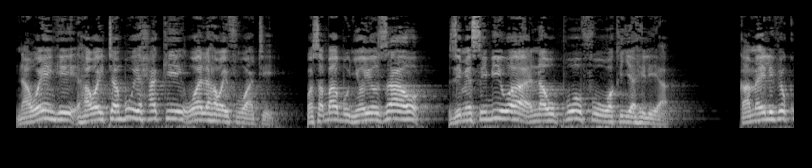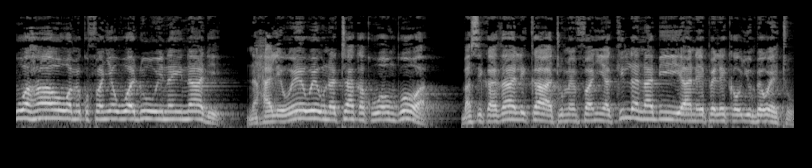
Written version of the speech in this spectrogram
Na wengi hawaitambui haki wala hawaifuati kwa sababu nyoyo zao zimesibiwa na upofu wa kijahilia. Kama ilivyokuwa hao wamekufanyia uadui na inadi na hali wewe unataka kuwaongoa basi kadhalika tumemfanyia kila nabii anayepeleka ujumbe wetu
